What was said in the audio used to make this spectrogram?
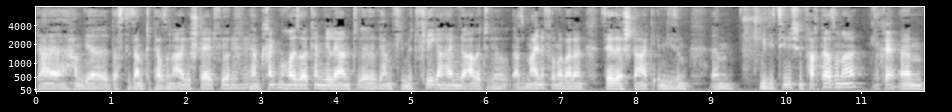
Da haben wir das gesamte Personal gestellt für. Mhm. Wir haben Krankenhäuser kennengelernt. Äh, wir haben viel mit Pflegeheimen gearbeitet. Wir, also meine Firma war dann sehr, sehr stark in diesem ähm, medizinischen Fachpersonal. Okay. Ähm,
